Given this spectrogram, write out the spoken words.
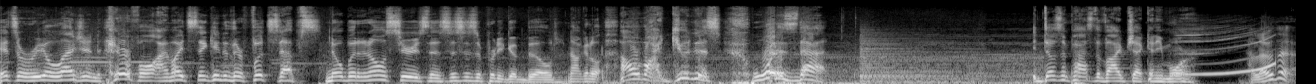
It's a real legend. Careful, I might sink into their footsteps. No, but in all seriousness, this is a pretty good build. Not gonna. Oh my goodness! What is that? It doesn't pass the vibe check anymore. Hello there.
